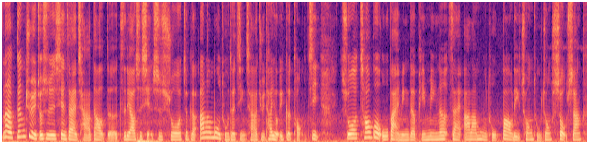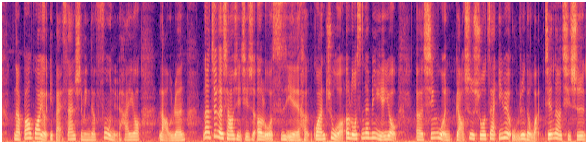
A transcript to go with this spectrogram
那根据就是现在查到的资料是显示说，这个阿拉木图的警察局它有一个统计。说超过五百名的平民呢，在阿拉木图暴力冲突中受伤，那包括有一百三十名的妇女，还有老人。那这个消息其实俄罗斯也很关注哦，俄罗斯那边也有呃新闻表示说，在一月五日的晚间呢，其实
